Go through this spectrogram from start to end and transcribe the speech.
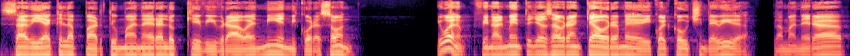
sabía que la parte humana era lo que vibraba en mí, en mi corazón. Y bueno, finalmente ya sabrán que ahora me dedico al coaching de vida. La manera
